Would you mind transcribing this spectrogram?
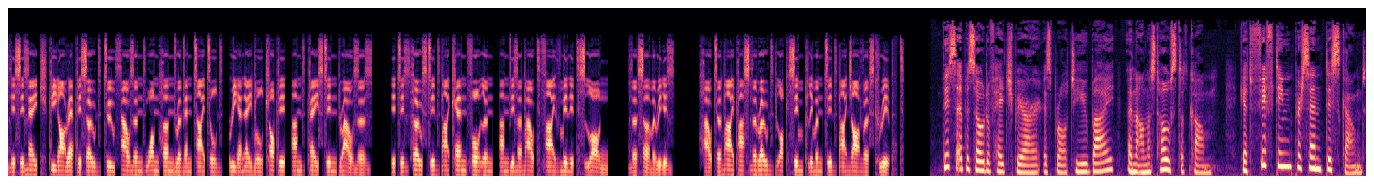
This is HPR episode 2100 entitled Re-enable copy and paste in browsers. It is hosted by Ken Fallon and is about 5 minutes long. The summary is How to bypass the roadblocks implemented by JavaScript. This episode of HPR is brought to you by anhonesthost.com. Get 15% discount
